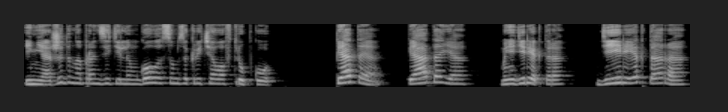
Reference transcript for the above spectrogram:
И неожиданно пронзительным голосом закричала в трубку. «Пятая! Пятая! Мне директора! Директора!»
